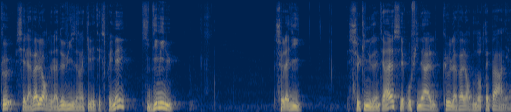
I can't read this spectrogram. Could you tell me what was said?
que c'est la valeur de la devise dans laquelle il est exprimé qui diminue. Cela dit, ce qui nous intéresse, c'est au final que la valeur de notre épargne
